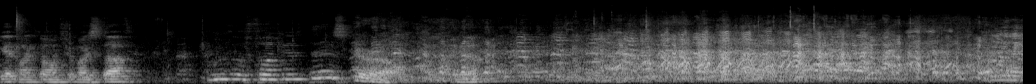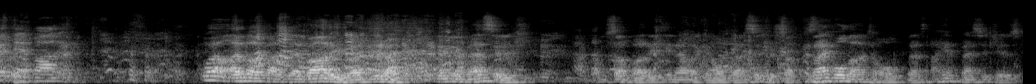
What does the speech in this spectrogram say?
get like going through my stuff. Who the fuck is this girl? You know? Or you mean like a dead body. Well, I don't know about that body, but you know, maybe a message from somebody, you know, like an old message or something. Because I hold on to old mess. I have messages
